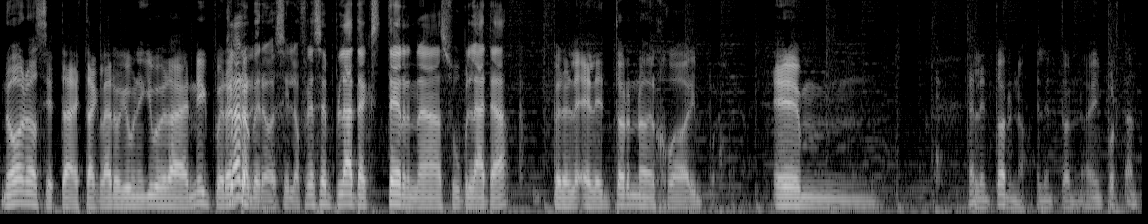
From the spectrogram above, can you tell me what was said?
No, no, sí está, está claro que un equipo de Nick, pero, claro, pero si le ofrecen plata externa a su plata, pero el, el entorno del jugador importa. Em, el entorno, el entorno es importante.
